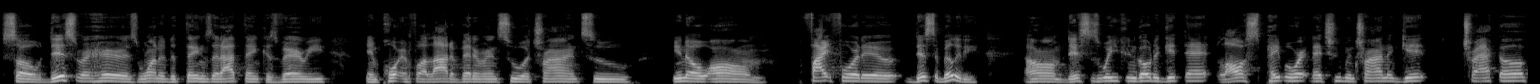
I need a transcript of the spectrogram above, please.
So this right here is one of the things that I think is very important for a lot of veterans who are trying to, you know, um, fight for their disability. Um, this is where you can go to get that lost paperwork that you've been trying to get track of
